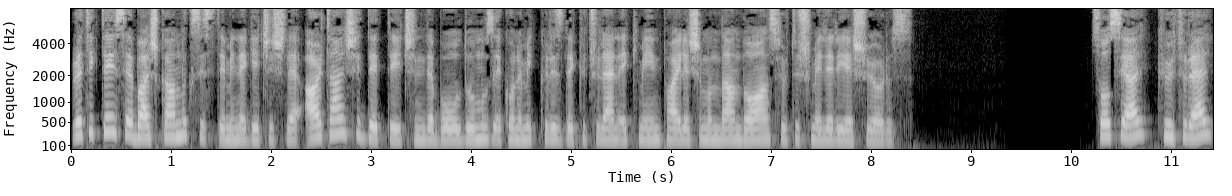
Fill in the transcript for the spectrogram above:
Pratikte ise başkanlık sistemine geçişle artan şiddette içinde boğulduğumuz ekonomik krizde küçülen ekmeğin paylaşımından doğan sürtüşmeleri yaşıyoruz. Sosyal, kültürel,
